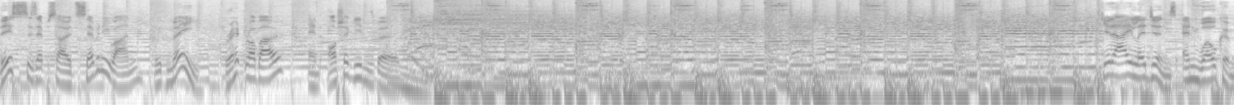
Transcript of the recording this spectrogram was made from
This is episode 71 with me, Brett Robbo, and Osher Günsberg. G'day, legends, and welcome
